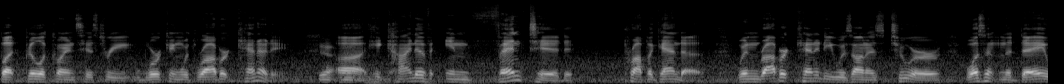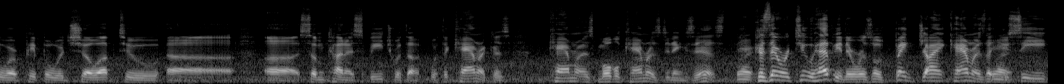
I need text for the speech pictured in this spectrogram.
but Bill Aucoin's history working with Robert Kennedy Yeah. uh, he kind of invented propaganda. When Robert Kennedy was on his tour, wasn't in the day where people would show up to uh, uh, some kind of speech with a with a camera because cameras, mobile cameras, didn't exist Right. because they were too heavy. There was those big giant cameras that you see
